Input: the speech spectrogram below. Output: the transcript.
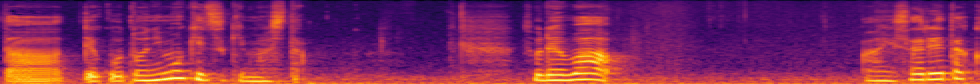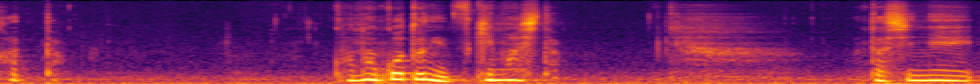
たってことにも気づきました。それは愛されたかった。このことにつきました。私ね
